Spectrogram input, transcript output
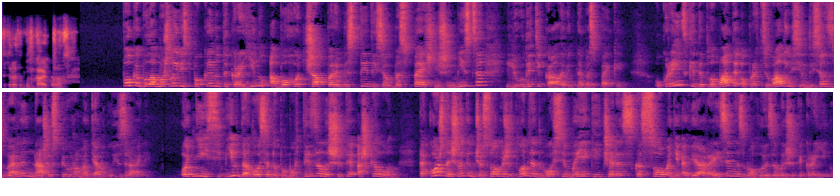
которые запускают на нас. Поки була можливість покинути країну або хоча б переміститися в безпечніше місце, люди тікали від небезпеки. Українські дипломати опрацювали 80 звернень наших співгромадян у Ізраїлі. Одній сім'ї вдалося допомогти залишити Ашкелон. Також знайшли тимчасове житло для двох сімей, які через скасовані авіарейси не змогли залишити країну.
